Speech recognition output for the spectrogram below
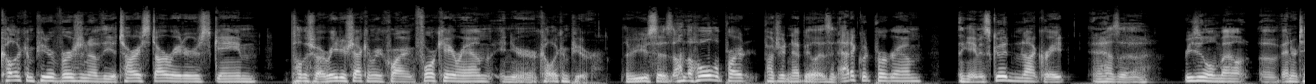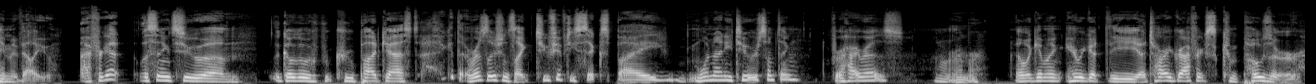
color computer version of the Atari Star Raiders game published by Radio Shack and requiring 4K RAM in your color computer. The review says, on the whole, Project Nebula is an adequate program. The game is good, not great, and it has a reasonable amount of entertainment value. I forget listening to um, the CoCo Crew podcast. I think the resolution's like 256 by 192 or something for high res. I don't remember. And here we get the Atari Graphics Composer.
